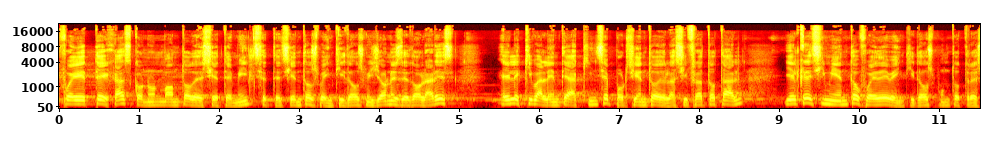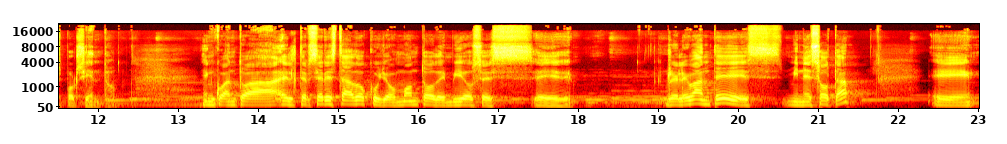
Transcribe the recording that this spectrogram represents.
fue Texas con un monto de 7.722 millones de dólares, el equivalente a 15% de la cifra total, y el crecimiento fue de 22.3%. En cuanto a el tercer estado cuyo monto de envíos es eh, relevante es Minnesota, eh,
